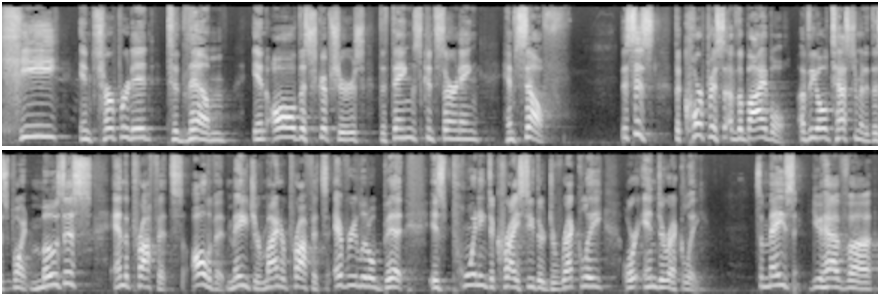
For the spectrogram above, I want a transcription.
he interpreted to them in all the scriptures the things concerning himself. This is the corpus of the Bible, of the Old Testament at this point. Moses and the prophets, all of it, major, minor prophets, every little bit is pointing to Christ either directly or indirectly. It's amazing. You have uh,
